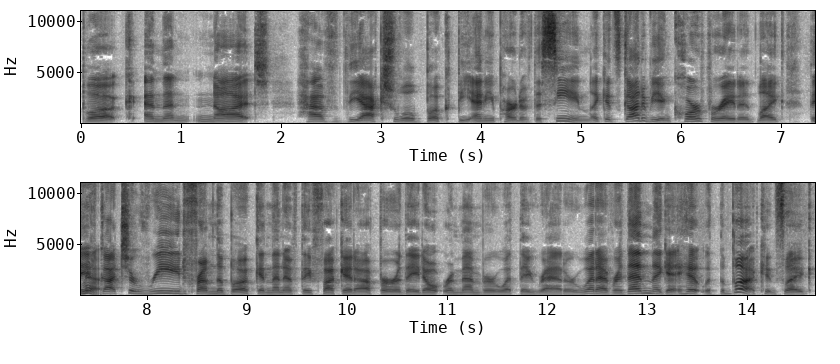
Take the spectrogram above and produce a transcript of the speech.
book and then not have the actual book be any part of the scene. Like, it's got to be incorporated. Like, they've Yeah. got to read from the book, and then if they fuck it up or they don't remember what they read or whatever, then they get hit with the book. It's like,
